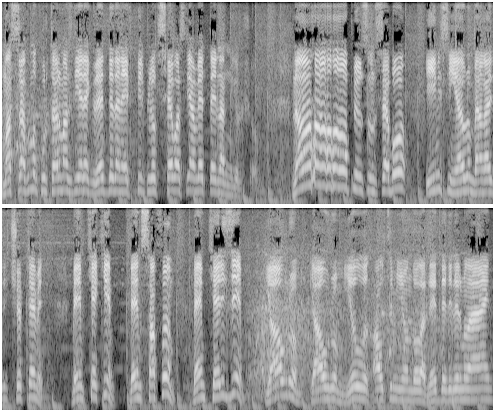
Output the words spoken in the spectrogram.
masrafımı kurtarmaz diyerek reddeden F1 pilot Sebastian Vettel'le mi görüşüyor? Ne yapıyorsun Sebo? İyi misin yavrum? Ben Kadir Çöptemir. Benim kekim, benim safım, benim kerizim. Yavrum, yavrum yıllık 6 milyon dolar reddedilir mi lan?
